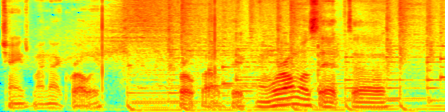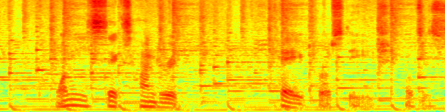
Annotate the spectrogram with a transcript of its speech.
change my Nightcrawler profile pic, and we're almost at uh, 2600k prestige, which is,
